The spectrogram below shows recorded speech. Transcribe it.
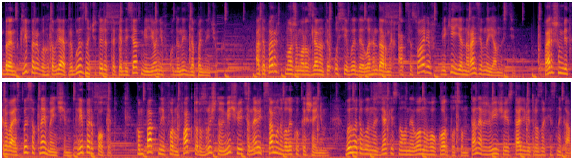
бренд Clipper виготовляє приблизно 450 мільйонів одиниць запальничок. А тепер можемо розглянути усі види легендарних аксесуарів, які є наразі в наявності. Першим відкриває список найменші Clipper Pocket. Компактний форм-фактор зручно вміщується навіть в саму невелику кишеню, виготовлена з якісного нейлонового корпусу та нержавіючої сталі вітрозахисника.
